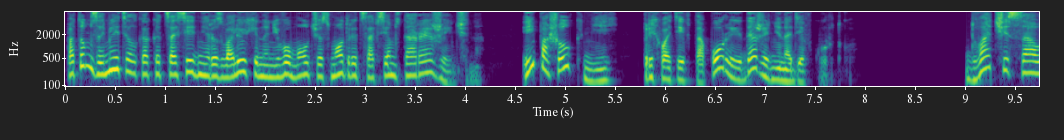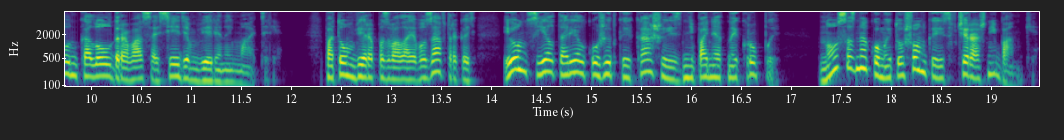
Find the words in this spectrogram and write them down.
Потом заметил, как от соседней развалюхи на него молча смотрит совсем старая женщина, и пошел к ней, прихватив топор и даже не надев куртку. Два часа он колол дрова соседям веренной матери. Потом Вера позвала его завтракать, и он съел тарелку жидкой каши из непонятной крупы, но со знакомой тушенкой из вчерашней банки.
